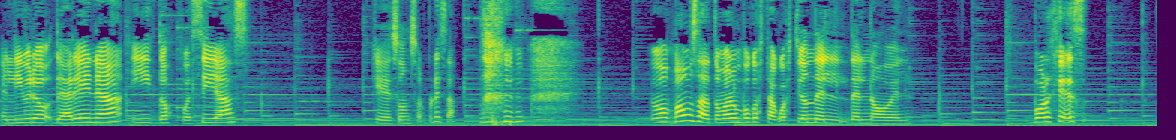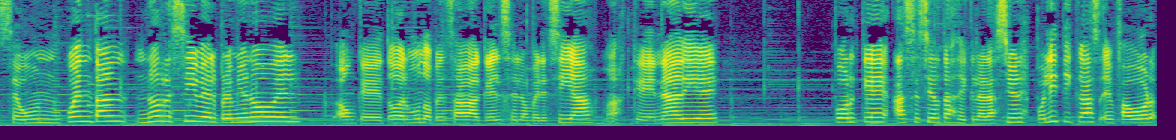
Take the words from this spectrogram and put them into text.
El libro de arena y dos poesías, que son sorpresa. vamos a tomar un poco esta cuestión del, del Nobel. Borges según cuentan, no recibe el premio Nobel, aunque todo el mundo pensaba que él se lo merecía más que nadie, porque hace ciertas declaraciones políticas en favor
